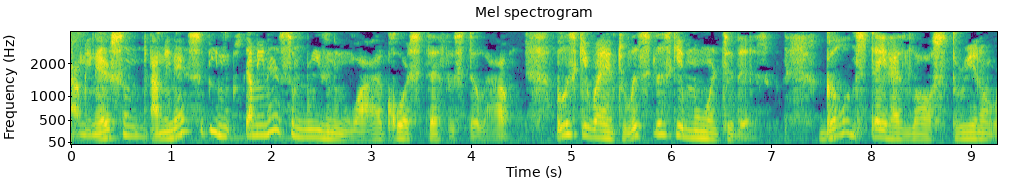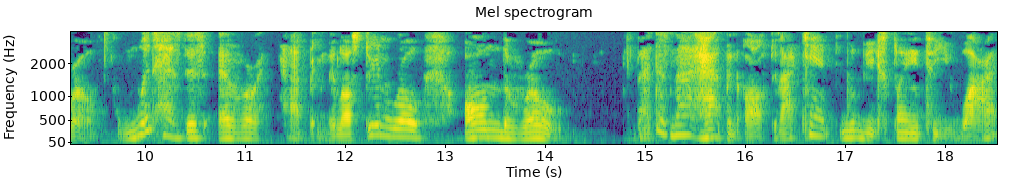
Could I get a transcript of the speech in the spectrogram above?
I mean, there's some. I mean, there's some. I mean, there's some reasoning why. Of course, Steph is still out, but let's get right into. Let's let's get more into this. Golden State has lost three in a row. When has this ever happened? They lost three in a row on the road. That does not happen often. I can't really explain to you why.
